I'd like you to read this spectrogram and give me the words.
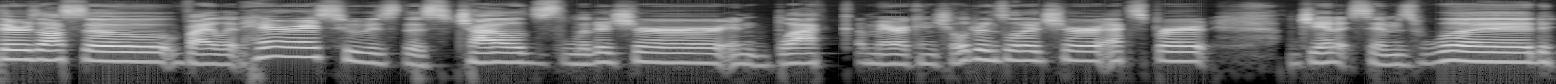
there's also Violet Harris, who is this child's literature and Black American children's literature expert. Janet Sims Wood,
